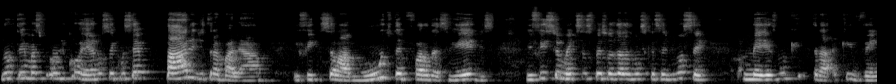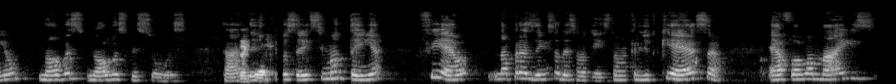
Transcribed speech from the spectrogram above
não tem mais para onde correr, a não ser que você pare de trabalhar e fique, sei lá, muito tempo fora das redes, dificilmente essas pessoas elas vão esquecer de você, mesmo que, que venham novas, novas pessoas, tá? Desde que você se mantenha fiel na presença dessa audiência. Então, acredito que essa é a forma mais,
